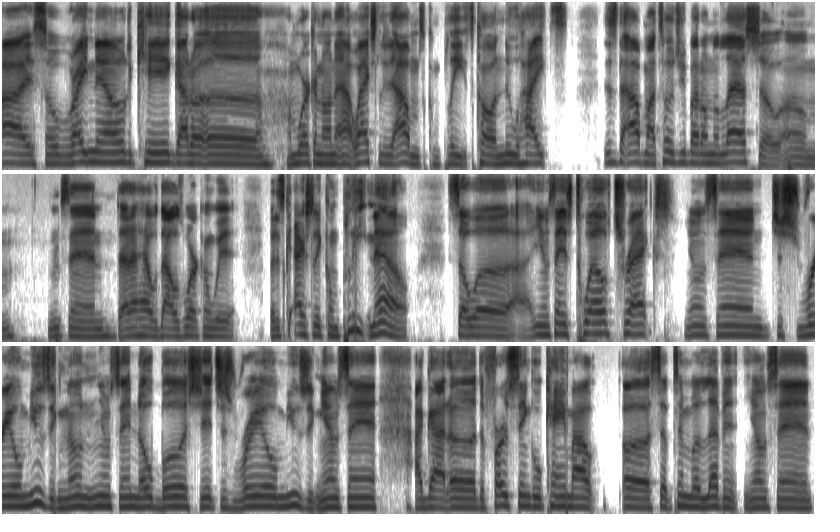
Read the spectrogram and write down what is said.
All right, so right now the kid got a. Uh, I'm working on the album. Well, actually, the album's complete. It's called New Heights. This is the album I told you about on the last show. Um, you know what I'm saying that I had that I was working with, but it's actually complete now. So uh, you know what I'm saying? It's 12 tracks. You know what I'm saying? Just real music. No, you know what I'm saying? No bullshit. Just real music. You know what I'm saying? I got uh the first single came out uh September 11th. You know what I'm saying?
